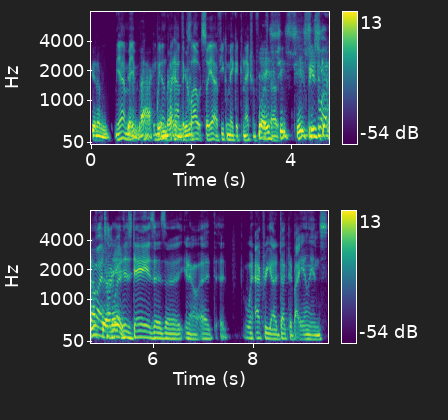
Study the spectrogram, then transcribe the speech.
get him, yeah, get maybe him back. we didn't quite have the and get him- clout. So yeah, if you can make a connection for Yeah, us, he's, he's, he's, he's just want, getting we up want to there talk in about age. his days as a you know a, a, after he got abducted by aliens,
